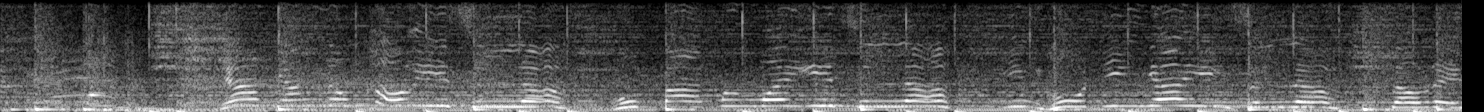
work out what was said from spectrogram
งอยากยังน้องเขาอีสเละหูปากมึงไว้อีสเละยิ่งพูดยิ่งย่ยิ่งสเละเศร้าได้เร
